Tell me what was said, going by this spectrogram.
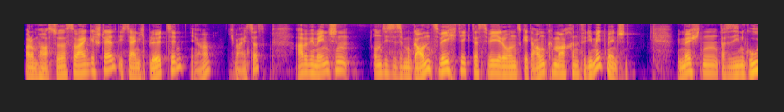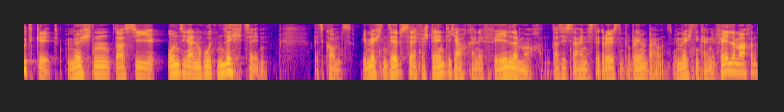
Warum hast du das so eingestellt? Ist ja eigentlich Blödsinn, ja, ich weiß das. Aber wir Menschen, uns ist es immer ganz wichtig, dass wir uns Gedanken machen für die Mitmenschen. Wir möchten, dass es ihnen gut geht. Wir möchten, dass sie uns in einem guten Licht sehen. Jetzt kommt's. Wir möchten selbstverständlich auch keine Fehler machen. Das ist eines der größten Probleme bei uns. Wir möchten keine Fehler machen.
